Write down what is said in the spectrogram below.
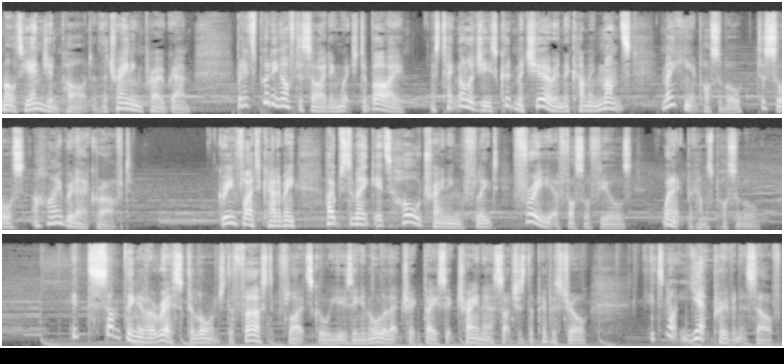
multi engine part of the training programme, but it's putting off deciding which to buy, as technologies could mature in the coming months, making it possible to source a hybrid aircraft. Green Flight Academy hopes to make its whole training fleet free of fossil fuels when it becomes possible. It's something of a risk to launch the first flight school using an all electric basic trainer such as the Pipistrel. it's not yet proven itself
